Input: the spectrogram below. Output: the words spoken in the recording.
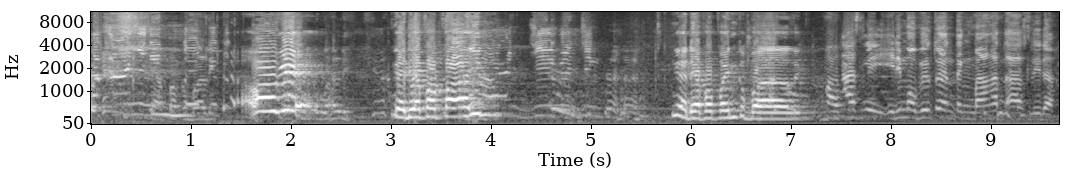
Makanya Siapa kebalik? Oke. Balik. Gak diapa-apain. Anjing anjing. Gak diapa-apain kebalik. Asli, ini mobil tuh enteng banget asli dah.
